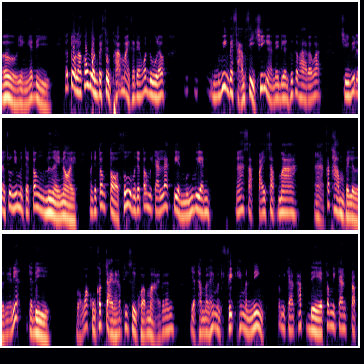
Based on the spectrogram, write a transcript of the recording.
เออ อย่างเงี้ยดี แล้วตัวเราก็วนไปสุภะใหม่แสดงว่าดูแล้ว วิ่งไปสามสี่ชิ่งอะในเดือนพฤษภาแปลว่า ชีวิตเราช่วงนี้มันจะต้องเหนื่อยหน่อย มันจะต้องต่อสู้มันจะต้องมีการแลกเปลี่ยนหมุนเวียนนะสับไปสับมาอ่าก็ทำไปเลยเนี่ยเนี้ยจะดีหวังว่าคงเข้าใจนะครับที่สื่อความหมายเพราะนั้นอย่าทำอะไรให้มันฟิกให้มันนิ่ง ต้องมีการอัปเดต ต้องมีการปรับ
